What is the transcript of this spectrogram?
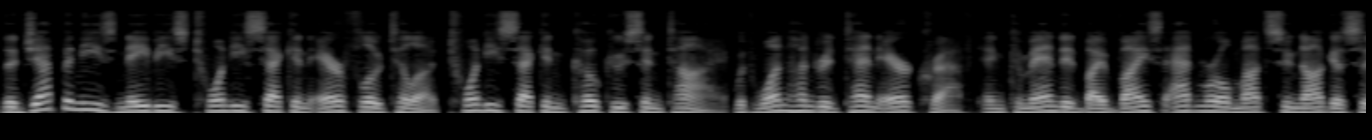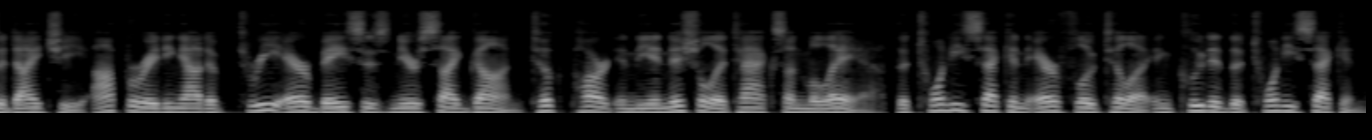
The Japanese Navy's 22nd Air Flotilla 22nd Koku Sentai with 110 aircraft and commanded by Vice Admiral Matsunaga Sadaichi operating out of three air bases near Saigon took part in the initial attacks on Malaya. The 22nd Air Flotilla included the 22nd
